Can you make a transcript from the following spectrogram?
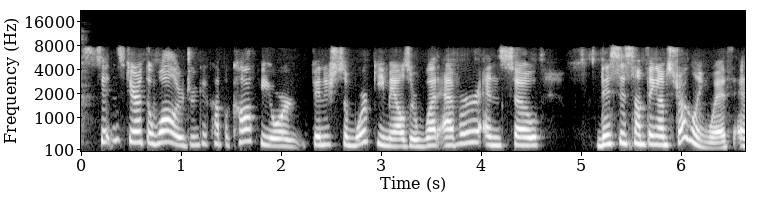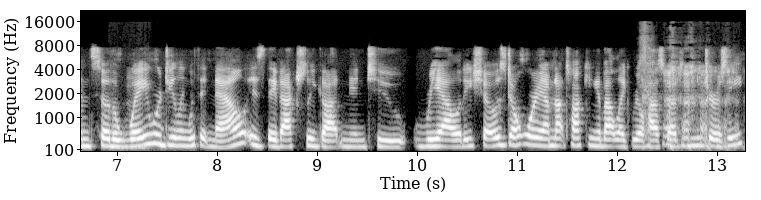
sit and stare at the wall or drink a cup of coffee or finish some work emails or whatever and so this is something I'm struggling with. And so the mm-hmm. way we're dealing with it now is they've actually gotten into reality shows. Don't worry, I'm not talking about like Real Housewives of New Jersey,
